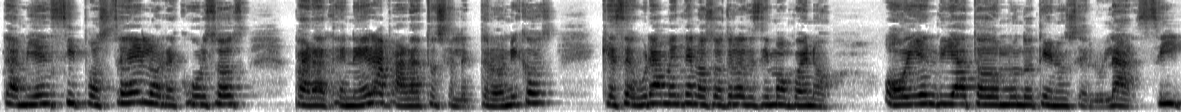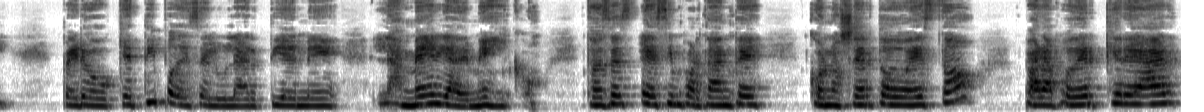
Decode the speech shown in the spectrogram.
también si posee los recursos para tener aparatos electrónicos, que seguramente nosotros decimos, bueno, hoy en día todo el mundo tiene un celular, sí, pero ¿qué tipo de celular tiene la media de México? Entonces es importante conocer todo esto para poder crear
